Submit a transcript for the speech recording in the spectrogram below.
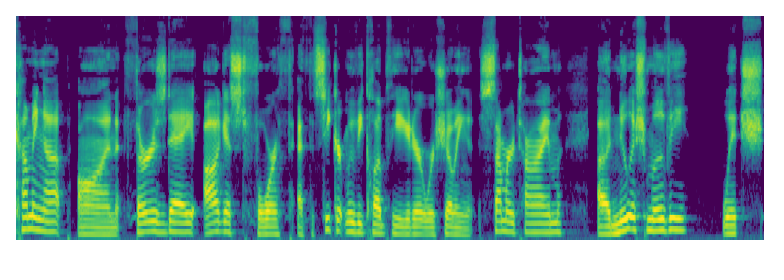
coming up on Thursday, August 4th at the Secret Movie Club Theater, we're showing Summertime, a newish movie which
